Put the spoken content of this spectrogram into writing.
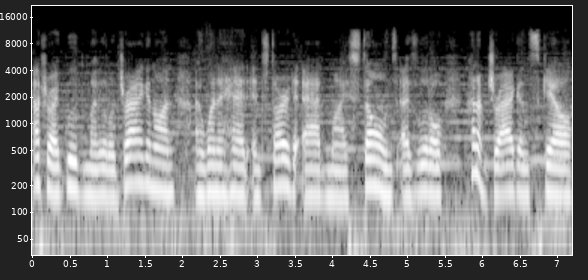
After I glued my little dragon on, I went ahead and started to add my stones as little kind of dragon scale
